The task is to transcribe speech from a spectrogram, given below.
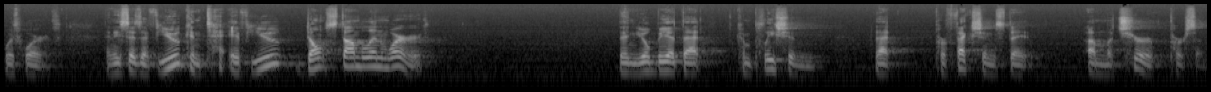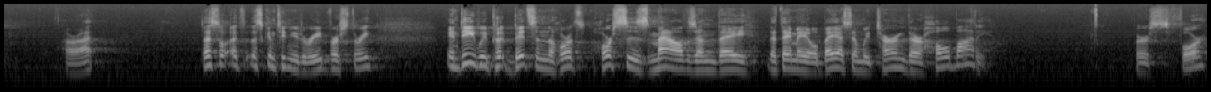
with words. And he says, if you, can t- if you don't stumble in word, then you'll be at that completion, that perfection state, a mature person. All right? Let's, let's continue to read verse 3. Indeed, we put bits in the horse, horses' mouths and they, that they may obey us, and we turn their whole body. Verse 4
